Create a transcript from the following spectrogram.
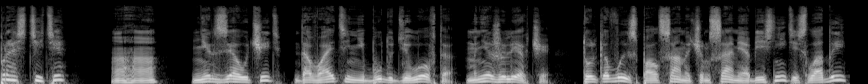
«Простите?» «Ага. Нельзя учить? Давайте не буду делов-то. Мне же легче. Только вы с Пал Санычем сами объяснитесь, лады?»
